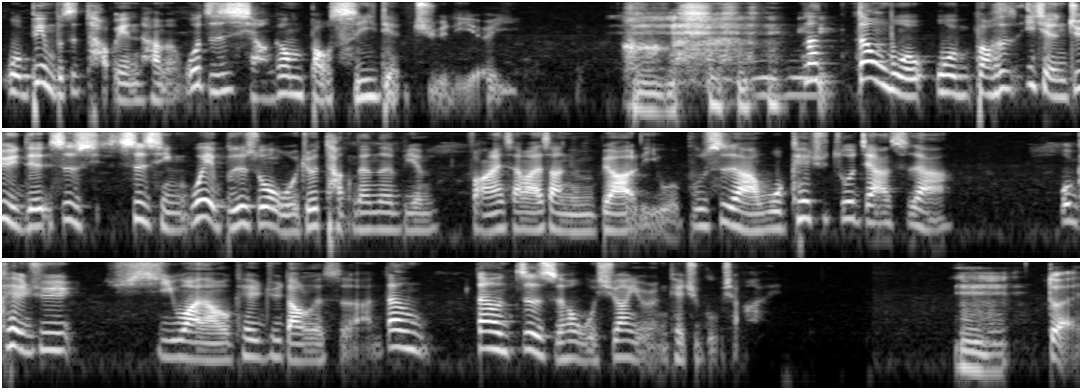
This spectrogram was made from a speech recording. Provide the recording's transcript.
我并不是讨厌他们，我只是想跟他们保持一点距离而已。嗯，那但我我保持一点距离的事事情，我也不是说我就躺在那边放在沙发上，你们不要理我，不是啊，我可以去做家事啊，我可以去洗碗啊，我可以去倒垃圾啊，但但这时候我希望有人可以去顾小孩。嗯，对，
